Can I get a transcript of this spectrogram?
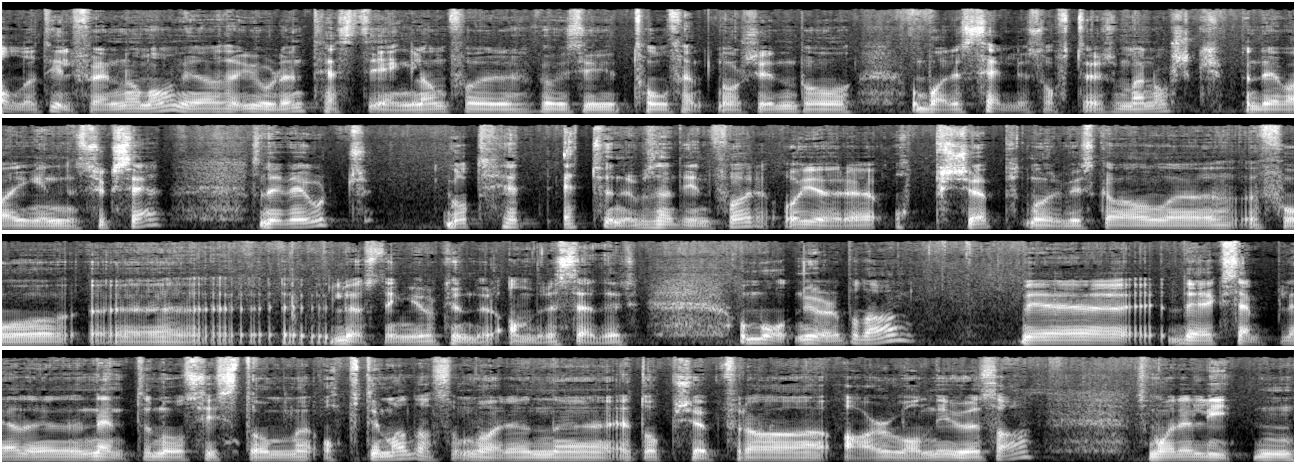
alle tilfellene nå. Vi gjorde en test i England for si, 12-15 år siden på å bare selge software som er norsk, men det var ingen suksess. Så det vi har gjort, gått 100% inn for å gjøre oppkjøp når vi skal eh, få eh, løsninger og kunder andre steder. Og Måten vi gjør det på da det, det eksempelet jeg nevnte nå sist om Optima, da, som var en, eh, et oppkjøp fra R1 i USA, som var en liten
